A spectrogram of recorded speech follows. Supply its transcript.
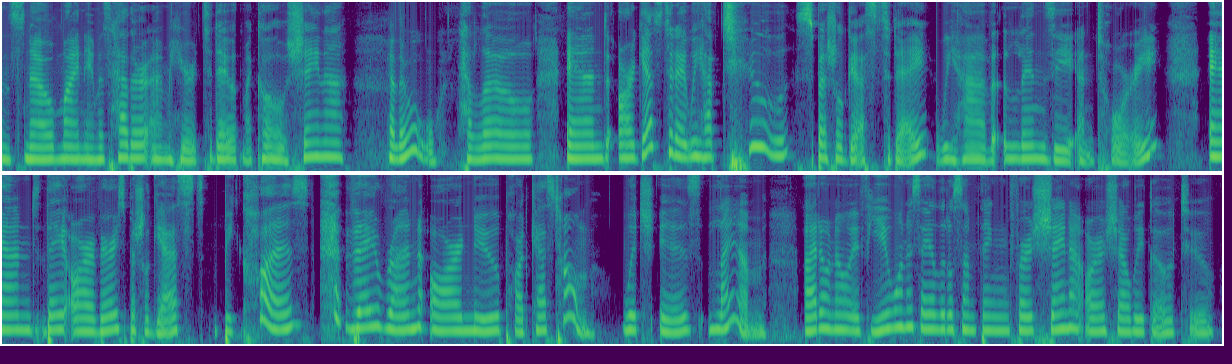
and snow. My name is Heather. I'm here today with my co host Shayna. Hello. Hello. And our guest today, we have two special guests today. We have Lindsay and Tori, and they are very special guests because they run our new podcast home, which is Lamb. I don't know if you want to say a little something first, Shayna, or shall we go to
